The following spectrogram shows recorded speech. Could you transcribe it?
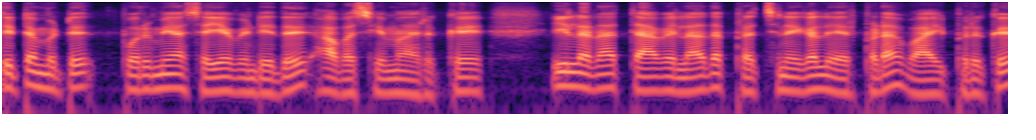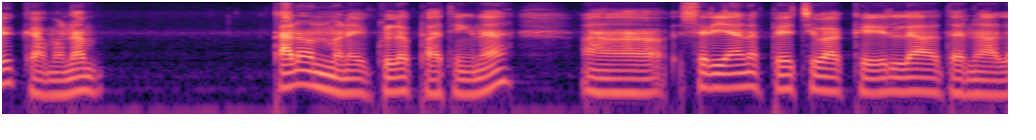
திட்டமிட்டு பொறுமையாக செய்ய வேண்டியது அவசியமாக இருக்குது இல்லைனா தேவையில்லாத பிரச்சனைகள் ஏற்பட வாய்ப்பு இருக்குது கவனம். கணவன் மனைவிக்குள்ளே பார்த்தீங்கன்னா சரியான பேச்சுவாக்கு இல்லாதனால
